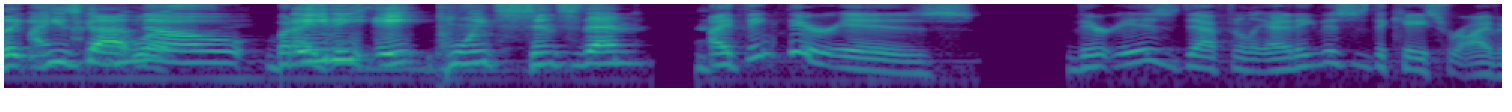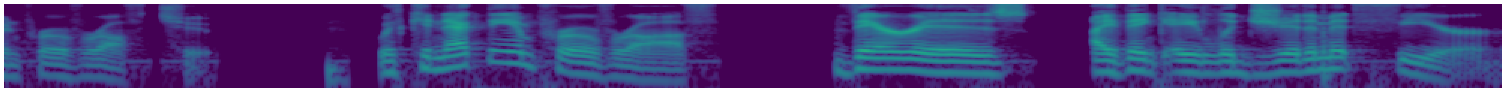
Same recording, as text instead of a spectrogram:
Like he's got what, no, but I think 88 points since then. I think there is there is definitely I think this is the case for Ivan Provorov too. With Konecny and Provorov, there is I think a legitimate fear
